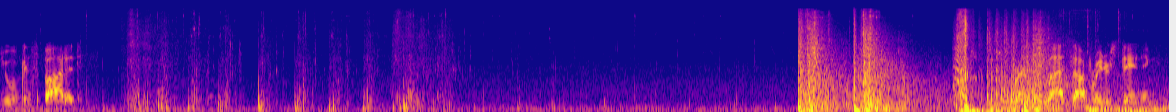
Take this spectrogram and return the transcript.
You have been spotted. Friendly, last operator standing.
